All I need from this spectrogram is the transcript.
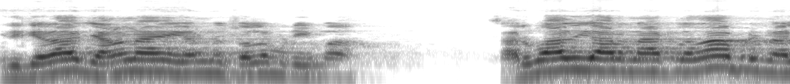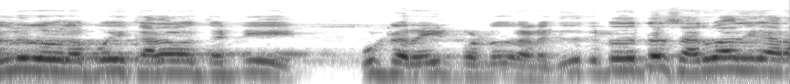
இதுக்கு ஏதாவது ஜனநாயகம்னு சொல்ல முடியுமா? சர்வாதிகார நாட்டில் தான் அப்படி நள்ளிரவில் போய் கதவை தட்டி கூட்ட ரைட் பண்ணுறது நடக்குது. கிட்டத்தட்ட சர்வாதிகார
